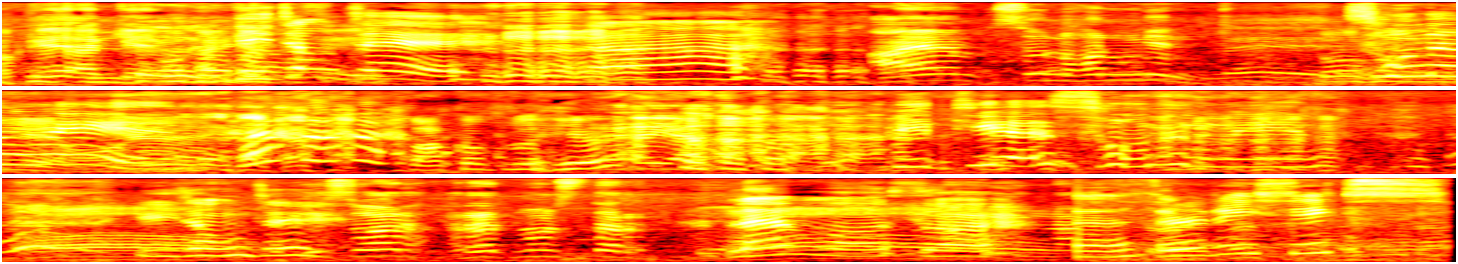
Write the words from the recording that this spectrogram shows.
Okay, okay. 리정재. 아, I am Sun Honmin. 손흥민. Backup player? BTS 손흥민. 리정재. one, Red Monster. lemon 36.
